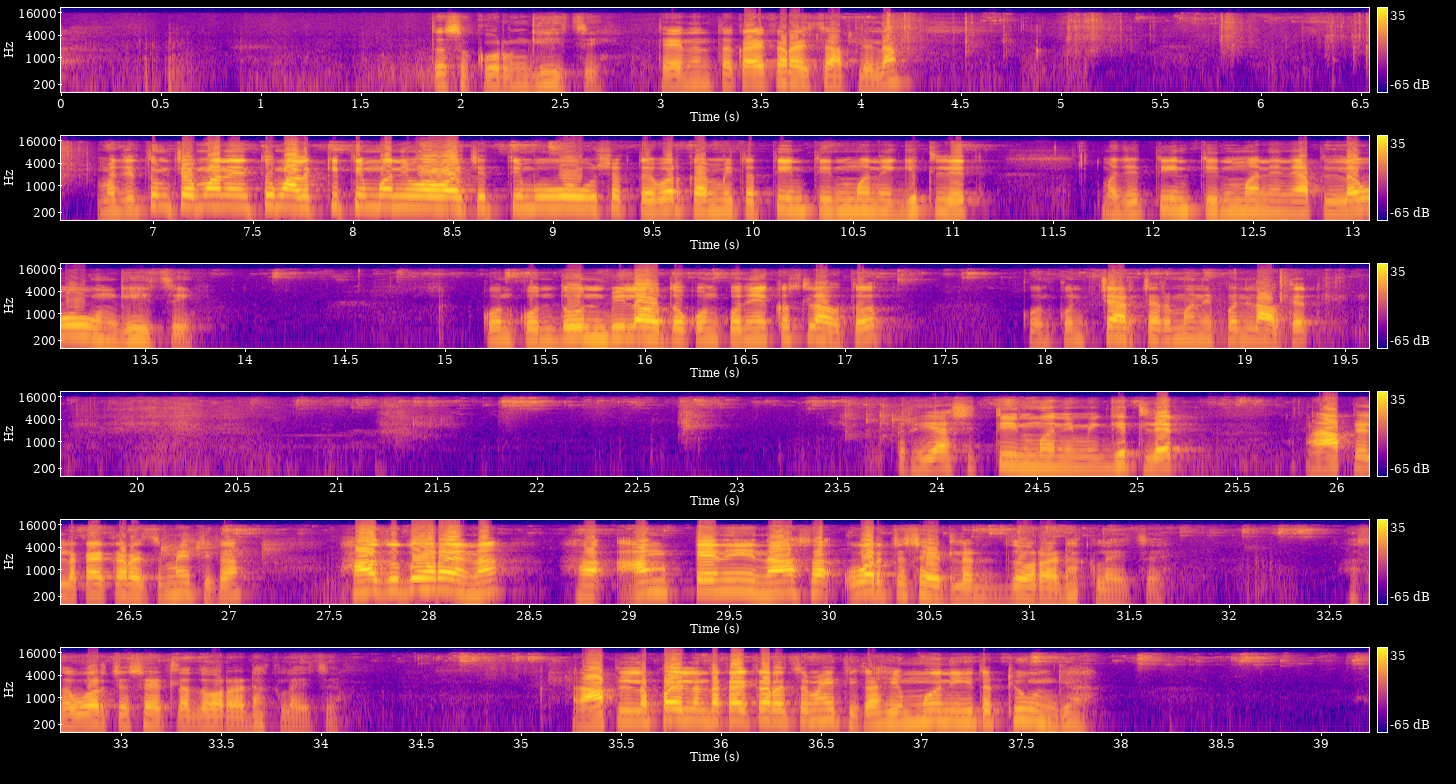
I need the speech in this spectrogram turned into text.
तसं करून घ्यायचे त्यानंतर काय करायचं आपल्याला? म्हणजे तुमच्या मनाने तुम्हाला किती मणी ववायचे ते ववू शकते बरं का? मी तर तीन तीन मणी घेतलेत. म्हणजे तीन तीन मण्याने आपल्याला ववून घ्यायचे. कोण कोण दोन बी लावतं कोण कोण एकच लावतं. कोण कोण चार चार मणी पण लावतात. तर ही अशी तीन मणी मी घेतल्यात आपल्याला काय करायचं माहिती का? हा जो दोरा आहे ना हा अंगठ्याने ना असा वरच्या साईडला दोरा ढकलायचा आहे. असा वरच्या साईडला दोरा ढकलायचा आणि आपल्याला पहिल्यांदा काय करायचं माहिती का? हे मणी इथं ठेवून घ्या.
